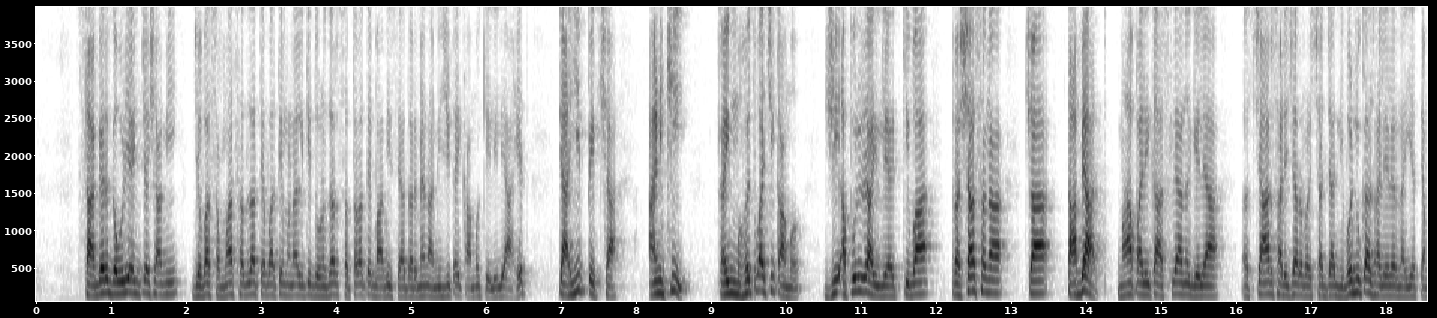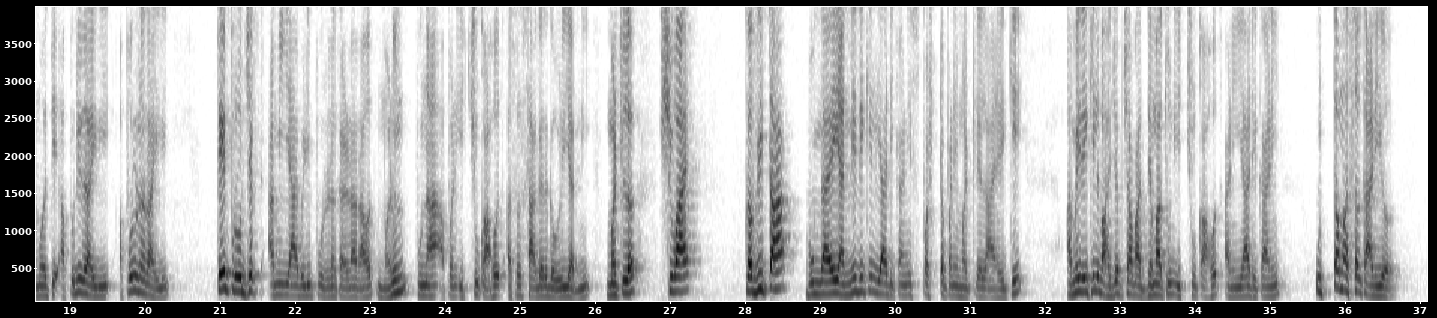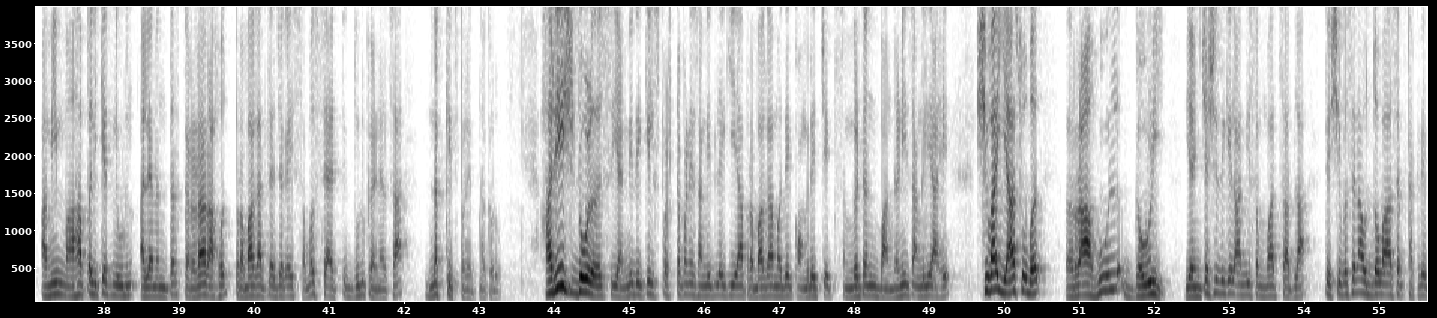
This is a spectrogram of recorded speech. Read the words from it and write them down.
सागर गवळी यांच्याशी आम्ही जेव्हा संवाद साधला तेव्हा ते म्हणाले की दोन हजार सतरा ते बावीस या दरम्यान आम्ही जी काही कामं केलेली आहेत त्याहीपेक्षा आणखी काही महत्त्वाची कामं जी अपुरी राहिली आहेत किंवा प्रशासनाच्या ताब्यात महापालिका असल्यानं गेल्या चार साडेचार वर्षात ज्या निवडणुका झालेल्या नाही आहेत त्यामुळे ती अपुरी राहिली अपूर्ण राहिली. ते प्रोजेक्ट आम्ही यावेळी पूर्ण करणार आहोत म्हणून पुन्हा आपण इच्छुक आहोत असं सागर गवळी यांनी म्हटलं. शिवाय कविता बुंगाळे यांनी देखील या ठिकाणी स्पष्टपणे म्हटलेलं आहे की आम्ही देखील भाजपच्या माध्यमातून इच्छुक आहोत आणि या ठिकाणी उत्तम असं कार्य आम्ही महापालिकेत निवडून आल्यानंतर करणार आहोत. प्रभागातल्या ज्या काही समस्या आहेत ते दूर करण्याचा नक्कीच प्रयत्न करू. हरीश डोळस यांनी देखील स्पष्टपणे सांगितले की या प्रभागामध्ये काँग्रेसची एक संघटन बांधणी चांगली आहे. शिवाय यासोबत राहुल गवळी यांच्याशी देखील आम्ही संवाद साधला. ते शिवसेना उद्धव बाळासाहेब ठाकरे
